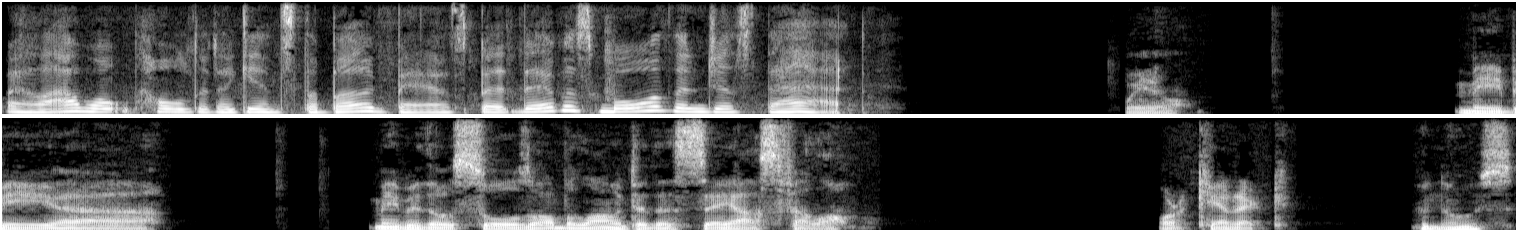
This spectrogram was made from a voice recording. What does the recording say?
Well, I won't hold it against the bugbears, but there was more than just that. Well, maybe uh maybe those souls all belong to the Zeus fellow. Or Carrick. Who knows?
